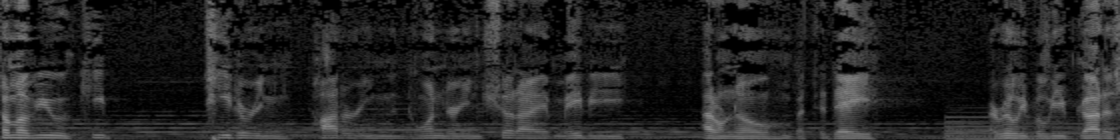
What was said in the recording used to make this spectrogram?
Some of you keep teetering, tottering, and wondering, should I? Maybe, I don't know. But today, I really believe God has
